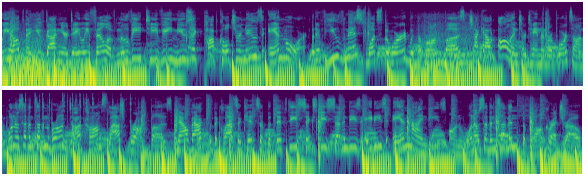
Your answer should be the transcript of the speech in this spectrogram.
We hope that you've gotten your daily fill of movie, TV, music, pop culture news, and more. But if you've missed What's the Word with the Bronc Buzz, check out all entertainment reports on 1077thebronc.com slash Bronc Buzz. Now back to the classic hits of the 50s, 60s, 70s, 80s, and 90s on 1077 The Bronc Retro.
